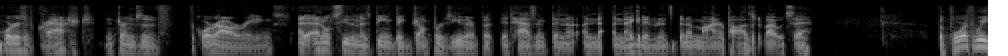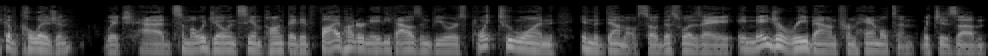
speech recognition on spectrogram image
quarters have crashed in terms of the quarter hour ratings. I, I, don't see them as being big jumpers either, but it hasn't been a, a, a negative and it's been a minor positive, I would say. The fourth week of Collision, which had Samoa Joe and CM Punk, they did 580,000 viewers, 0.21 in the demo. So this was a, a major rebound from Hamilton, which is, um,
